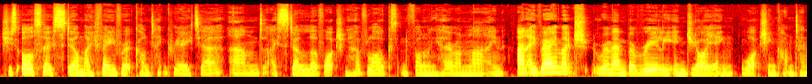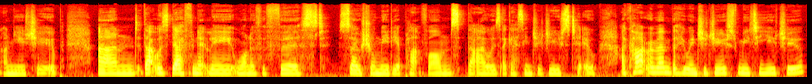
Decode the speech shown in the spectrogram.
She's also still my favourite content creator, and I still love watching her vlogs and following her online. And I very much remember really enjoying watching content on YouTube, and that was definitely one of the first social media platforms that I was, I guess, introduced to. I can't remember who introduced me to YouTube,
